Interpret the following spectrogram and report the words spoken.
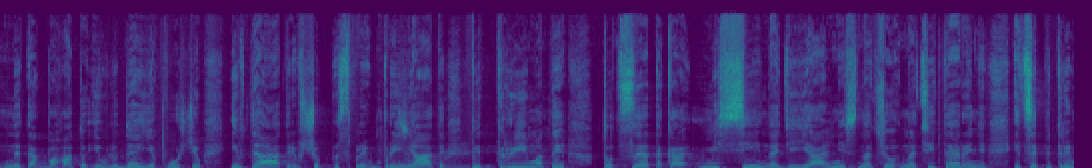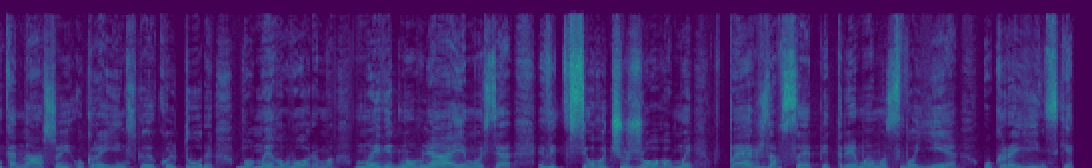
не так багато і в людей є коштів, і в театрів, щоб прийняти, підтримати, то це така місійна діяльність на цьо, на цій терені. І це підтримка нашої української культури. Бо ми говоримо, ми відмовляємося від всього чужого. Ми перш за все підтримуємо своє українське.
